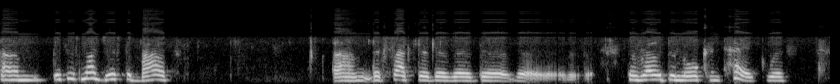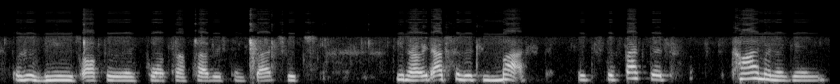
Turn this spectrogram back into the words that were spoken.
Um, this is not just about um, the fact that the, the, the, the, the road the law can take with reviews after the reports are published and such, which, you know, it absolutely must. It's the fact that time and again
